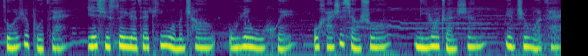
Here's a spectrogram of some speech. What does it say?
昨日不在，也许岁月在听我们唱无怨无悔。我还是想说，你若转身，便知我在。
